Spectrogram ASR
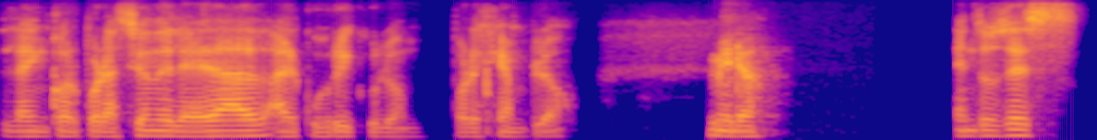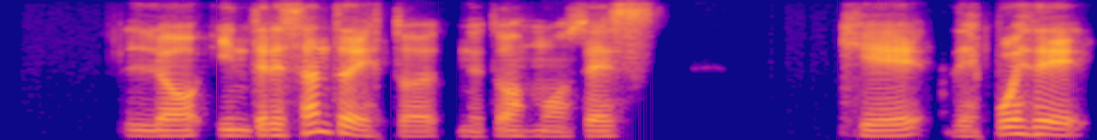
la incorporación de la edad al currículum, por ejemplo. Mira. Entonces, lo interesante de esto, de todos modos, es que después de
